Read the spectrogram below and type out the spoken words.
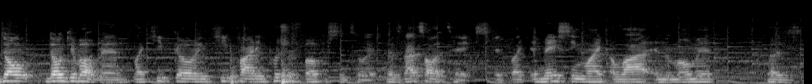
don't don't give up, man. Like keep going, keep fighting, put your focus into it because that's all it takes. It like it may seem like a lot in the moment because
